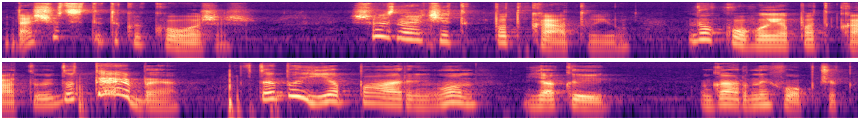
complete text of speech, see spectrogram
Да що це ти таке кожеш? Що значить подкатую? До кого я подкатую? До тебе. В тебе є парень, он який гарний хлопчик.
